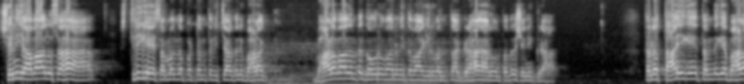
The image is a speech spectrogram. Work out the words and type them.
ಶನಿ ಯಾವಾಗಲೂ ಸಹ ಸ್ತ್ರೀಗೆ ಸಂಬಂಧಪಟ್ಟಂಥ ವಿಚಾರದಲ್ಲಿ ಬಹಳ, ಬಹಳವಾದಂಥ ಗೌರವಾನ್ವಿತವಾಗಿರುವಂಥ ಗ್ರಹ ಯಾರು ಅಂತಂದರೆ ಶನಿ ಗ್ರಹ ತನ್ನ ತಾಯಿಗೆ, ತಂದೆಗೆ ಬಹಳ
